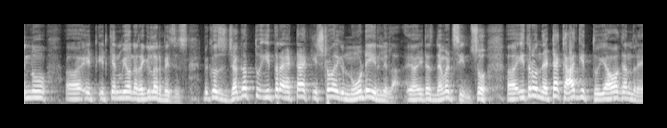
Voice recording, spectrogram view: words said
ಇನ್ನು it it can be on a regular basis because ಜಗತ್ತು ಈ ಥರ ಅಟ್ಯಾಕ್ ಇಷ್ಟವರೆಗೆ ನೋಡೇ ಇರಲಿಲ್ಲ. It is never seen so ಈ ಥರ ಒಂದು ಅಟ್ಯಾಕ್ ಆಗಿತ್ತು. ಯಾವಾಗಂದರೆ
